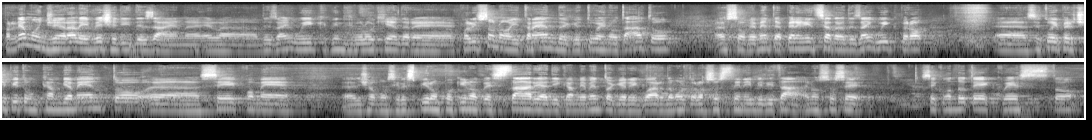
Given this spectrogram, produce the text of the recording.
Parliamo in generale invece di design, è la Design Week, quindi ti volevo chiedere quali sono i trend che tu hai notato, adesso ovviamente è appena iniziata la Design Week, però eh, se tu hai percepito un cambiamento, eh, se come eh, diciamo, si respira un pochino quest'area di cambiamento che riguarda molto la sostenibilità e non so se secondo te questo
